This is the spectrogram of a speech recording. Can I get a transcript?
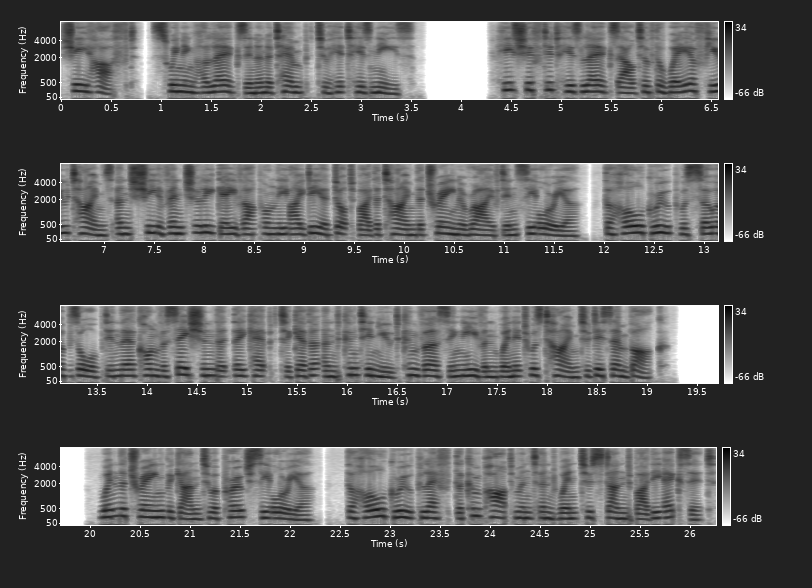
she huffed, swinging her legs in an attempt to hit his knees. He shifted his legs out of the way a few times and she eventually gave up on the idea. By the time the train arrived in Cyoria, the whole group was so absorbed in their conversation that they kept together and continued conversing even when it was time to disembark. When the train began to approach Cyoria, the whole group left the compartment and went to stand by the exit,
